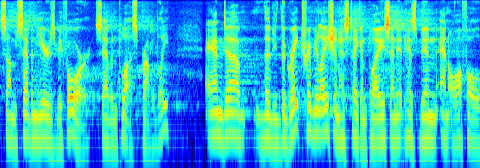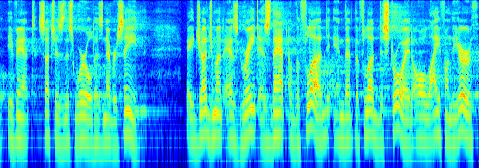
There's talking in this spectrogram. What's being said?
some seven years before, seven plus probably. And uh, the, the Great Tribulation has taken place, and it has been an awful event, such as this world has never seen. A judgment as great as that of the flood, in that the flood destroyed all life on the earth,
